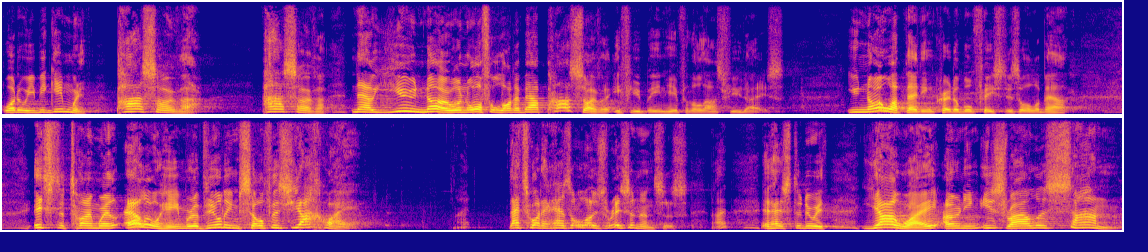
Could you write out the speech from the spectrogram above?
what do we begin with? Passover. Passover. Now, you know an awful lot about Passover if you've been here for the last few days. You know what that incredible feast is all about. It's the time where Elohim revealed himself as Yahweh. That's what it has, all those resonances. Right? It has to do with Yahweh owning Israel as son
